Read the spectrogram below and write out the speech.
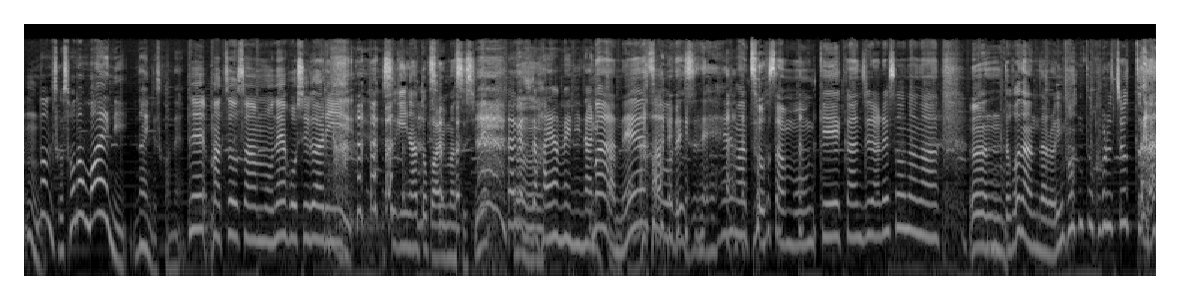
うん、どうですか？その前にないんですかね？ね松尾さんもね欲しがりすぎなとこありますしね。なんかちょっと早めに何かまあねそうですね。松尾さんも恩恵感じられそうだな。うんどうなんだろう。今のところちょっとない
